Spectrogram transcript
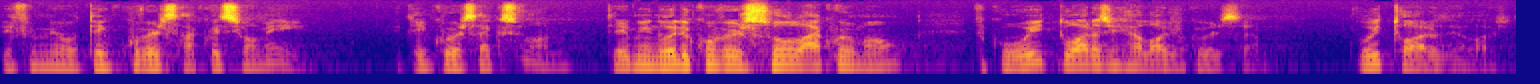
Ele falou, meu, eu tenho que conversar com esse homem aí. Eu tenho que conversar com esse homem. Terminou, ele conversou lá com o irmão, ficou oito horas de relógio conversando. Oito horas de relógio.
